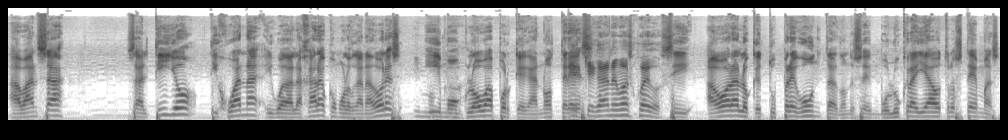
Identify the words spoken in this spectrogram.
avanza Saltillo, Tijuana y Guadalajara como los ganadores Y y Monclova. Porque ganó El 3. que gane más juegos. Sí, ahora lo que tú preguntas, donde se involucra ya otros temas.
